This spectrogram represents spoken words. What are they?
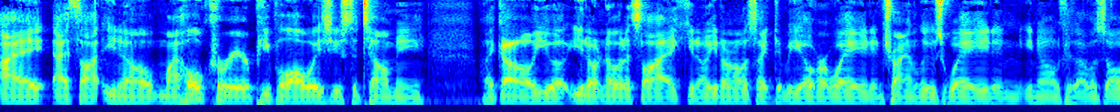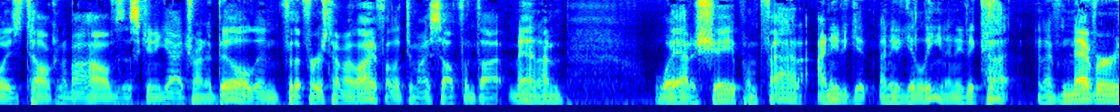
I I thought you know my whole career people always used to tell me like oh you you don't know what it's like you know you don't know what it's like to be overweight and try and lose weight. And you know because I was always talking about how I was a skinny guy trying to build. And for the first time in my life I looked at myself and thought man I'm way out of shape. I'm fat. I need to get I need to get lean. I need to cut. And I've never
